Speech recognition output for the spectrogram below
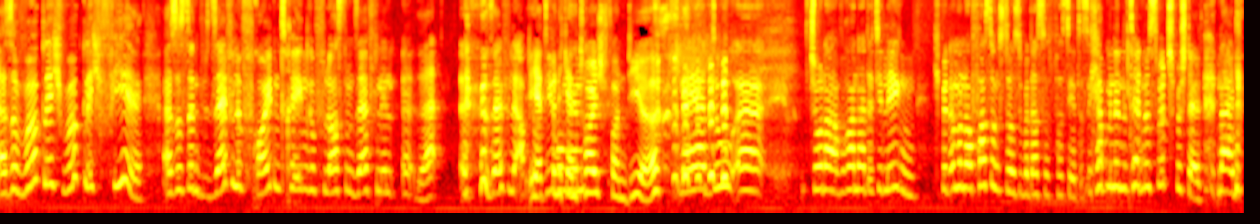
Also wirklich, wirklich viel. Also es sind sehr viele Freudentränen geflossen, sehr viele, äh, sehr viele Jetzt bin ich Applaudierungen. enttäuscht von dir. Naja, du, äh, Jonah, woran hattet ihr liegen? Ich bin immer noch fassungslos über das, was passiert ist. Ich habe mir eine Nintendo Switch bestellt. Nein,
